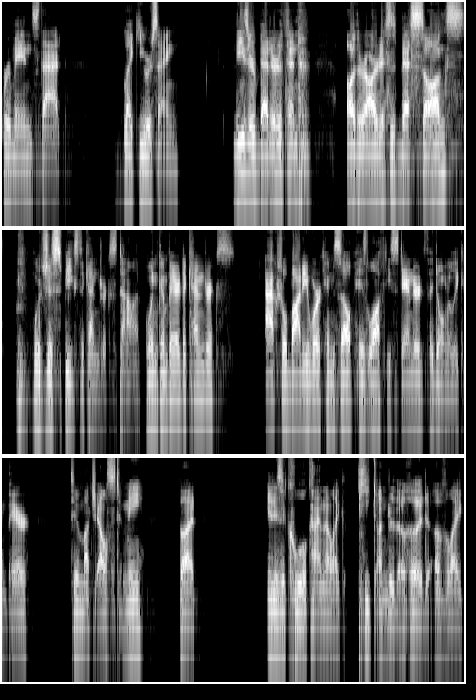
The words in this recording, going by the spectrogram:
remains that, like you were saying, these are better than other artists' best songs, which just speaks to Kendrick's talent. When compared to Kendrick's actual body of work himself, his lofty standards, they don't really compare to much else to me. But it is a cool kind of like peek under the hood of like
